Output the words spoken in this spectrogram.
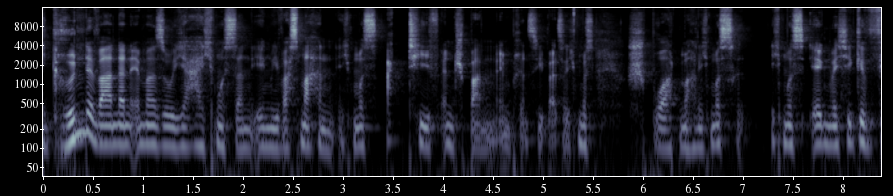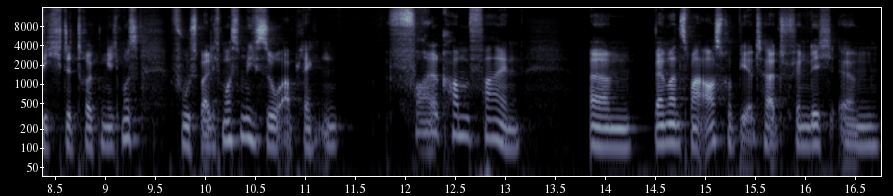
Die Gründe waren dann immer so, ja, ich muss dann irgendwie was machen. Ich muss aktiv entspannen im Prinzip. Also ich muss Sport machen, ich muss, ich muss irgendwelche Gewichte drücken, ich muss Fußball, ich muss mich so ablenken. Vollkommen fein ähm, wenn man es mal ausprobiert hat, finde ich, ähm,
